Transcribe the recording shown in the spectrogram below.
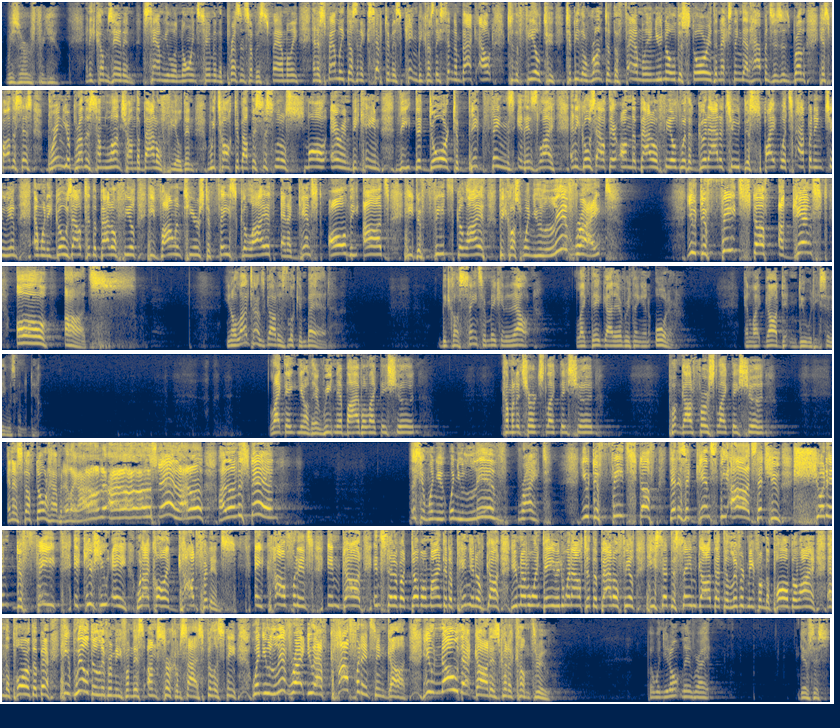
reserved for you. And he comes in and Samuel anoints him in the presence of his family. And his family doesn't accept him as king because they send him back out to the field to, to be the runt of the family. And you know the story. The next thing that happens is his brother, his father says, bring your brother some lunch on the battlefield. And we talked about this. This little small errand became the, the door to big things in his life. And he goes out there on the battlefield with a good attitude despite what's happening to him. And when he goes out to the battlefield, he volunteers to face Goliath and against all the odds, he defeats Goliath because when you live right, you defeat stuff against all odds. You know, a lot of times God is looking bad because saints are making it out like they got everything in order and like God didn't do what he said he was going to do. Like they, you know, they're reading their Bible like they should, coming to church like they should, putting God first like they should. And then stuff don't happen. They're like, I don't, I don't understand. I don't, I don't understand. Listen, when you, when you live right, you defeat stuff that is against the odds that you shouldn't defeat. It gives you a, what I call a confidence a confidence in God instead of a double-minded opinion of God. You remember when David went out to the battlefield, he said the same God that delivered me from the paw of the lion and the paw of the bear, he will deliver me from this uncircumcised Philistine. When you live right, you have confidence in God. You know that God is going to come through. But when you don't live right, there's this,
